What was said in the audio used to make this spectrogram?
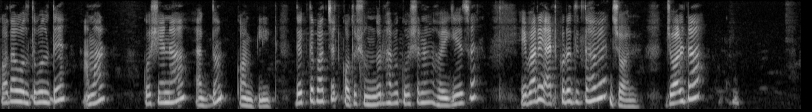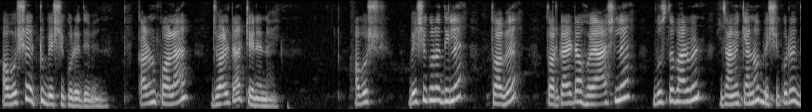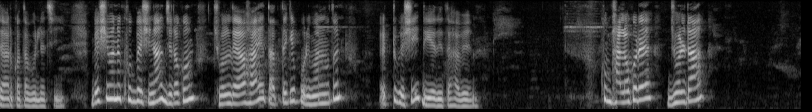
কথা বলতে বলতে আমার কষিয়ে একদম কমপ্লিট দেখতে পাচ্ছেন কত সুন্দরভাবে কষানো হয়ে গিয়েছে। এবারে অ্যাড করে দিতে হবে জল। জলটা অবশ্যই একটু বেশি করে দেবেন। কারণ কলা জলটা টেনে নেয়। অবশ্য বেশি করে দিলে তবে তরকারিটা হয়ে আসলে বুঝতে পারবেন যে আমি কেন বেশি করে দেওয়ার কথা বলেছি। বেশি মানে খুব বেশি না, যেরকম ঝোল দেওয়া হয় তার থেকে পরিমাণ মতন একটু বেশি দিয়ে দিতে হবে। খুব ভালো করে ঝোলটা,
